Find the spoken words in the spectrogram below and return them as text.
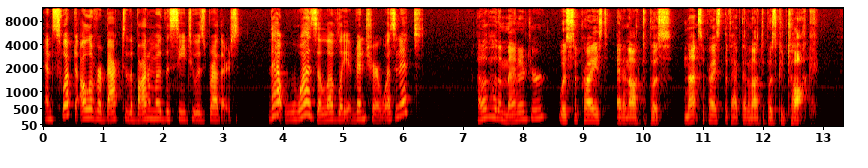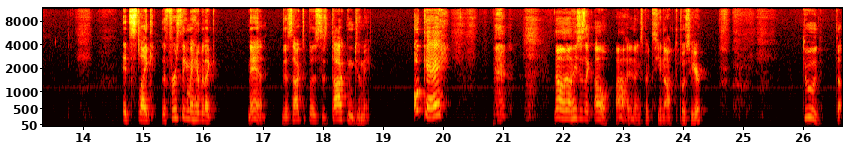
and swept Oliver back to the bottom of the sea to his brothers. That was a lovely adventure, wasn't it? I love how the manager was surprised at an octopus, not surprised at the fact that an octopus could talk. It's like, the first thing in my head was like, man, this octopus is talking to me. Okay. No, no, he's just like, oh, wow, I didn't expect to see an octopus here. Dude, the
